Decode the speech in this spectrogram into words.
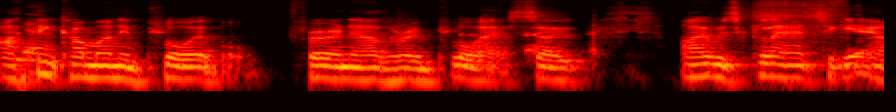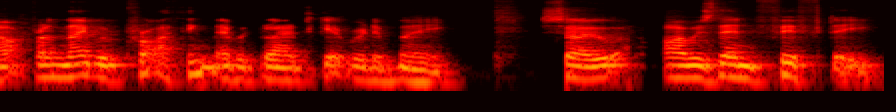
I yeah. think I'm unemployable for another employer. So I was glad to get out and they were I think they were glad to get rid of me. So I was then 50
